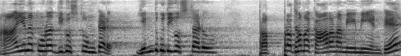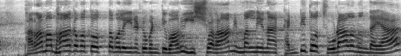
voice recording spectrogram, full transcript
ఆయన కూడా దిగొస్తూ ఉంటాడు. ఎందుకు దిగొస్తాడు? ప్రప్రథమ కారణమేమి అంటే పరమ భాగవతోత్తములైనటువంటి వారు ఈశ్వరా మిమ్మల్ని నా కంటితో చూడాలనుందయా?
